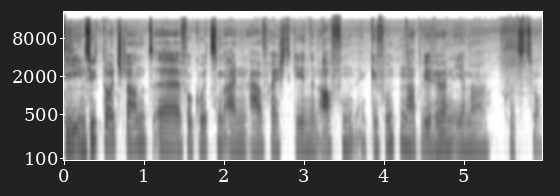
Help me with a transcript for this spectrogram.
die in Süddeutschland äh, vor kurzem einen aufrechtgehenden Affen gefunden hat. Wir hören ihr mal kurz zu.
